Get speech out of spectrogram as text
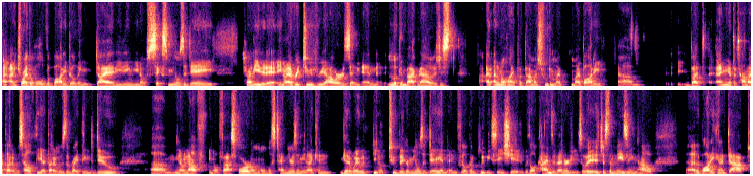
I, I tried the whole the bodybuilding diet eating you know six meals a day trying to eat it you know every two three hours and and looking back now is just I, I, don't know how I put that much food in my my body. Um, but I mean, at the time, I thought it was healthy. I thought it was the right thing to do. Um, you know, now, you know, fast forward almost 10 years, I mean, I can get away with, you know, two bigger meals a day and, and feel completely satiated with all kinds of energy. So it's just amazing how uh, the body can adapt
